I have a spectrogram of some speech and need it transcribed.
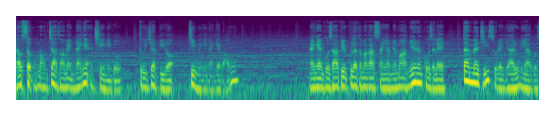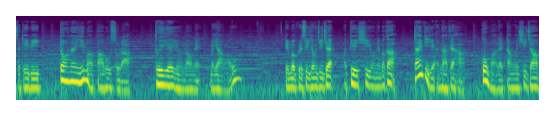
နောက်ဆုတ်အမောင်ကျသွားမဲ့နိုင်ငံအခြေအနေကိုသူရက်ပြီးတော့ကြည့်မနေနိုင်ခဲ့ပါဘူး။နိုင်ငံကိုစားပြုကုလသမဂ္ဂဆိုင်ရာမြန်မာအမြဲတမ်းကိုယ်စားလှယ်တမ်မတ်ကြီးဆိုတဲ့ယာရုနေရာကိုစတေးပြီးတော်လှန်ရေးမှာပါဖို့ဆိုတာသွေးရဲယုံလောင်းနဲ့မရပါဘူး။ဒီမိုကရေစီယုံကြည်ချက်အပြည့်ရှိုံနဲ့မကတိုင်းပြည်ရဲ့အနာဂတ်ဟာကို့မှာလည်းတာဝန်ရှိကြောင်း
